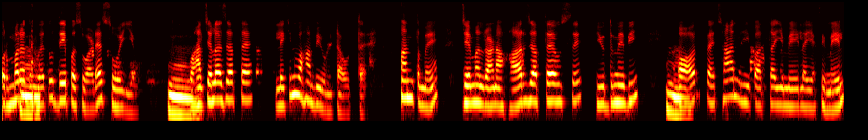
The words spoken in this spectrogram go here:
और मर्द हम्म, हुए तो दे पसवाड़े सोइयो। हम्म, वहाँ चला जाता है लेकिन वहाँ भी उल्टा होता है। अंत में जयमल राणा हार जाता है उससे युद्ध में भी हम्म, और पहचान नहीं पाता ये मेल है या फीमेल।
